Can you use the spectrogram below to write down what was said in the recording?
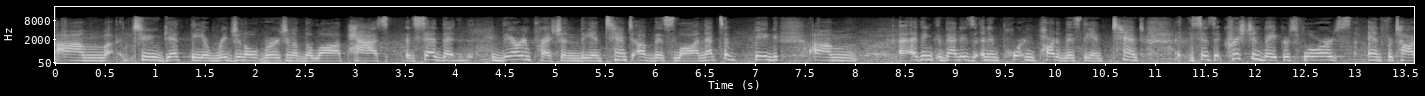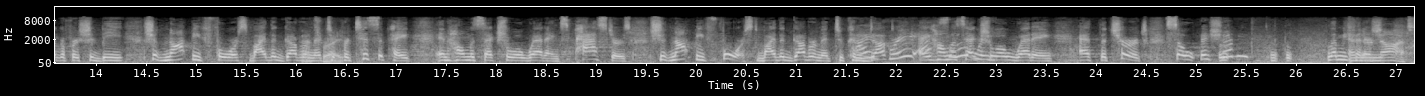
um, to get the original version of the law passed said that their impression, the intent of this law, and that's a big, um, I think that is an important part of this. The intent says that Christian bakers, florists, and photographers should be should not be forced by the government That's to participate in homosexual weddings. Pastors should not be forced by the government to conduct agree, a homosexual wedding at the church. So They shouldn't. Let me And they're finish. not.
